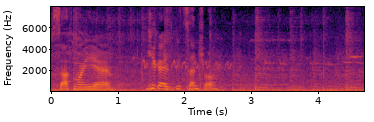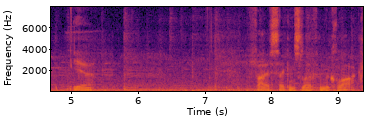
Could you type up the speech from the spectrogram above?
Sophomore year, you guys beat Central. Yeah. Five seconds left on the clock.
